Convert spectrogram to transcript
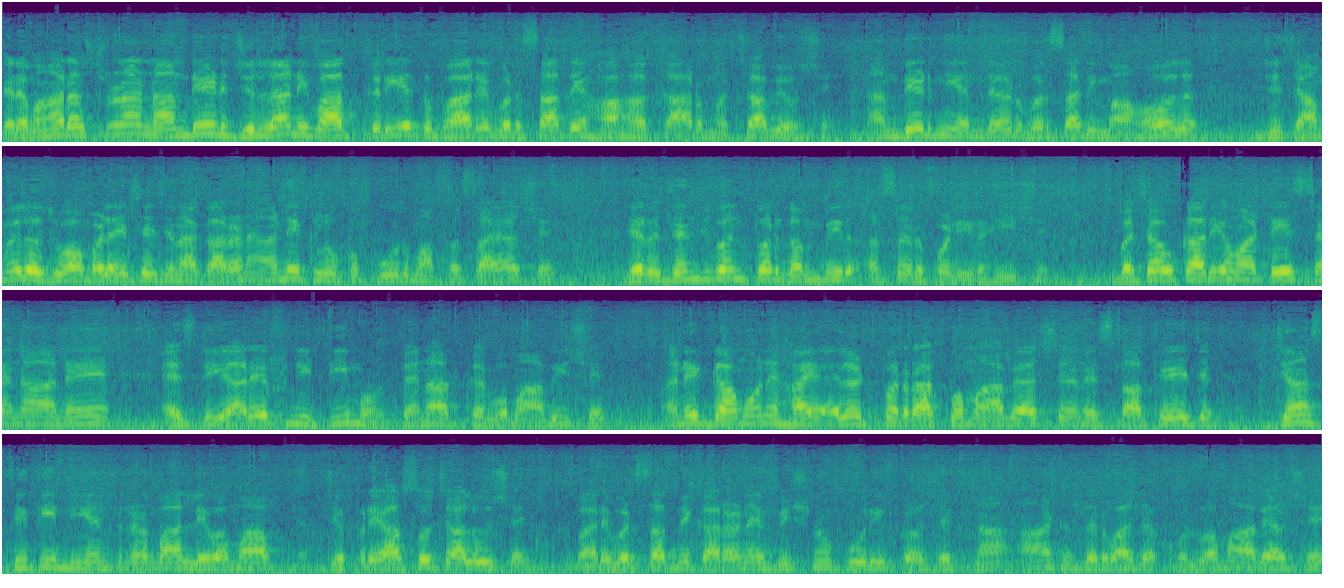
ત્યારે મહારાષ્ટ્રના નાંદેડ જિલ્લાની વાત કરીએ તો ભારે વરસાદે હાહાકાર મચાવ્યો છે. નાંદેડની અંદર વરસાદી માહોલ જે જામેલો જોવા મળે છે, જેના કારણે અનેક લોકો પૂરમાં ફસાયા છે, જ્યારે જનજીવન પર ગંભીર અસર પડી રહી છે. બચાવ કાર્ય માટે સેના અને એસડીઆરએફની ટીમો તૈનાત કરવામાં આવી છે. અનેક ગામોને હાઈ એલર્ટ પર રાખવામાં આવ્યા છે અને સાથે જ જ્યાં સ્થિતિ નિયંત્રણમાં લેવામાં જે પ્રયાસો ચાલુ છે, ભારે વરસાદને કારણે વિષ્ણુપુરી પ્રોજેક્ટના આઠ દરવાજા ખોલવામાં આવ્યા છે,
